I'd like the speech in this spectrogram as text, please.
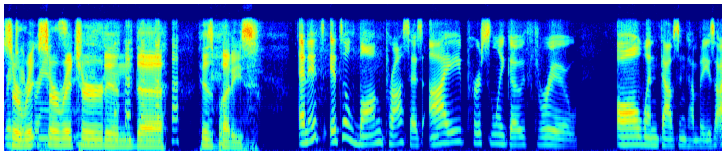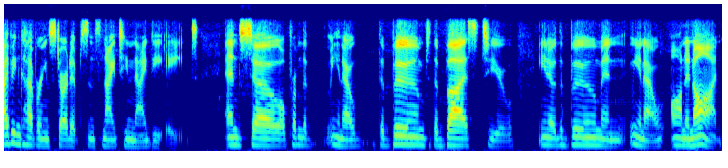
Sir, Sir Richard and uh, his buddies. and it's it's a long process. I personally go through all 1,000 companies. I've been covering startups since 1998, and so from the you know the boom to the bust to you know the boom and you know on and on.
